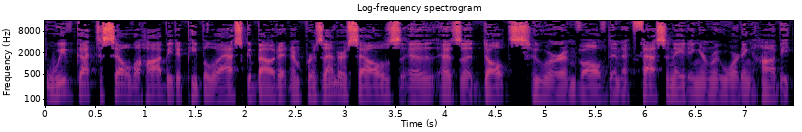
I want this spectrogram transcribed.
We've got to sell the hobby to people who ask about it and present ourselves as, as adults who are involved in a fascinating and rewarding hobby.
